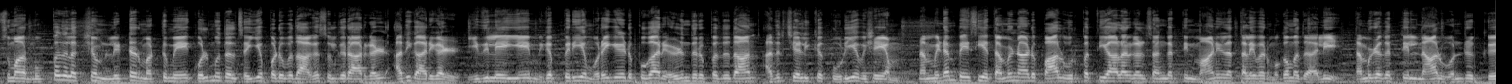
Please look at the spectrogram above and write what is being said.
சுமார் முப்பது லட்சம் லிட்டர் மட்டும் மட்டுமே கொள்முதல் செய்யப்படுவதாக சொல்கிறார்கள் அதிகாரிகள். இதிலேயே மிகப்பெரிய முறைகேடு புகார் எழுந்திருப்பதுதான் அதிர்ச்சி அளிக்கக்கூடிய விஷயம். நம்மிடம் பேசிய தமிழ்நாடு பால் உற்பத்தியாளர்கள் சங்கத்தின் மாநில தலைவர் முகமது அலி தமிழகத்தில் நாள் ஒன்றுக்கு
